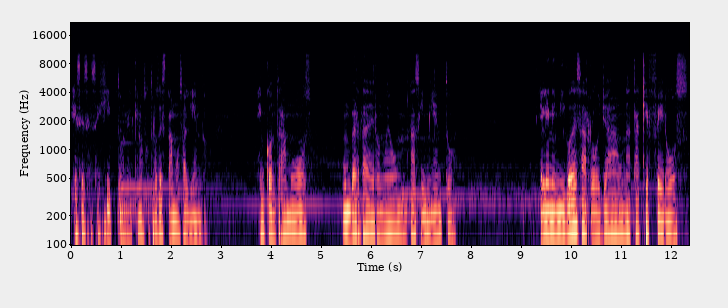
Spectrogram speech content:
Ese es ese Egipto en el que nosotros estamos saliendo. Encontramos un verdadero nuevo nacimiento. El enemigo desarrolla un ataque feroz.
